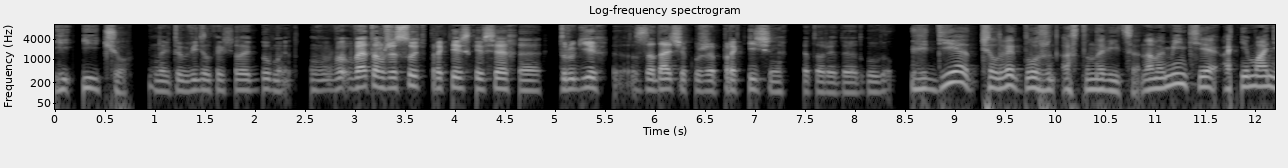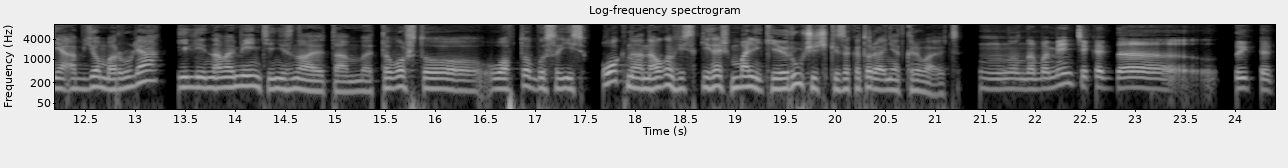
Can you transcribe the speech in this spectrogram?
и, и чё? Ну и ты увидел, как человек думает. В, в этом же суть практически всех э, других задачек уже практичных, которые дает Google. Где человек должен остановиться? На моменте отнимания объема руля или на моменте, не знаю, там, того, что у автобуса есть окна, а на окнах есть такие, знаешь, маленькие ручечки, за которые они открываются? Ну, на моменте, когда ты как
